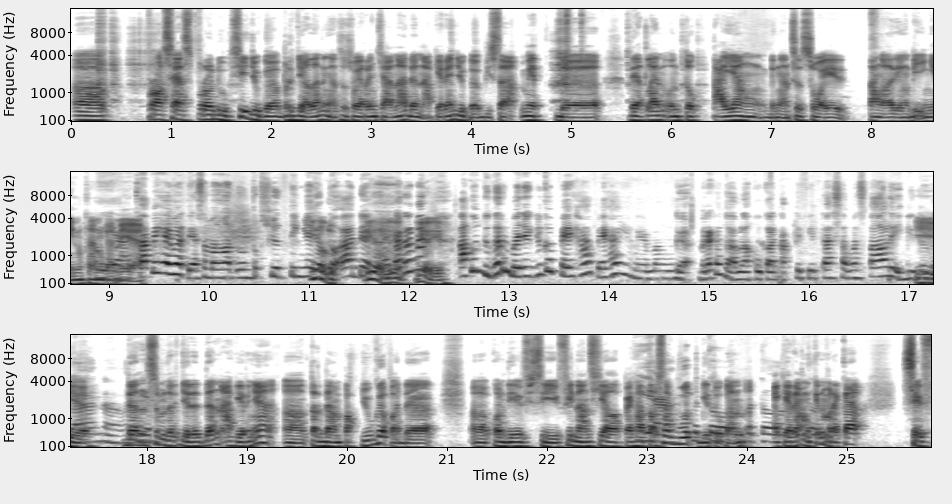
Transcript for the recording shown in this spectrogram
eh, proses produksi juga berjalan dengan sesuai rencana dan akhirnya juga bisa meet the deadline untuk tayang dengan sesuai tanggal yang diinginkan kan Iya, ya. tapi hebat ya semangat untuk syutingnya Iya itu loh, ada iya, ya. iya, Karena kan iya, iya. aku juga banyak juga PH PH yang emang nggak mereka nggak melakukan aktivitas sama sekali gitu Iya. kan. Nah, dan Iya. sebenarnya dan akhirnya eh, terdampak juga pada eh, kondisi finansial PH Iya, tersebut betul, gitu kan betul, akhirnya betul. mungkin mereka save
